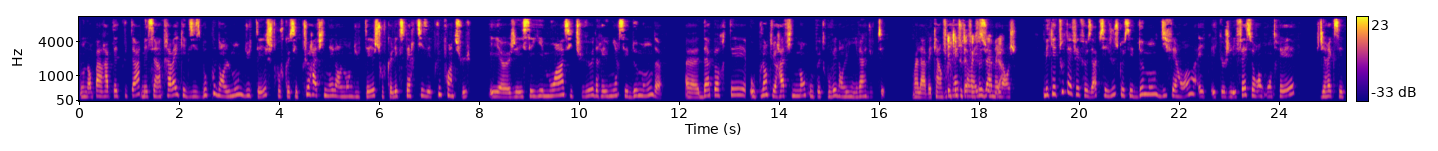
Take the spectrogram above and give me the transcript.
On en parlera peut-être plus tard, mais c'est un travail qui existe beaucoup dans le monde du thé. Je trouve que c'est plus raffiné dans le monde du thé. Je trouve que l'expertise est plus pointue. Et euh, j'ai essayé moi, si tu veux, de réunir ces deux mondes, euh, d'apporter aux plantes le raffinement qu'on peut trouver dans l'univers du thé. Voilà, avec un vrai tout à fait faisable. mélange. Mais qui est tout à fait faisable. C'est juste que c'est deux mondes différents et, et, que je les fais se rencontrer. Je dirais que c'est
